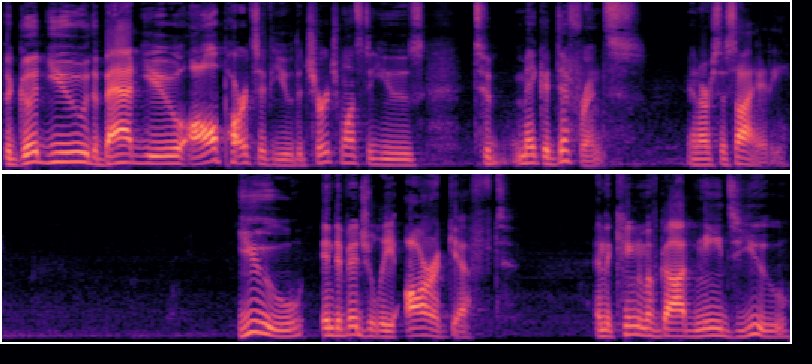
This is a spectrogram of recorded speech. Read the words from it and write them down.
The good you, the bad you, all parts of you, the church wants to use to make a difference in our society. You individually are a gift, and the kingdom of God needs you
